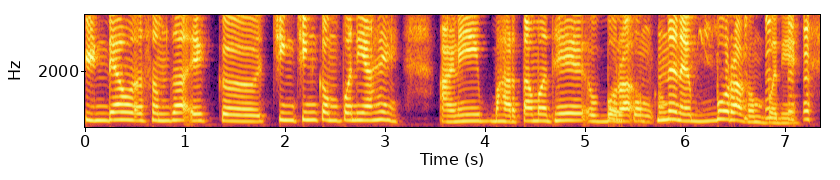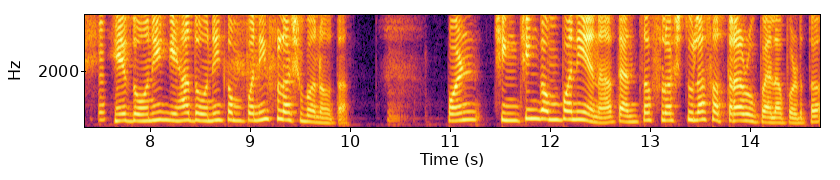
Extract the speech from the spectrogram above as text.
इंडिया समजा एक अ, चिंग चिंग कंपनी आहे आणि भारतामध्ये बोरा. नाही नाही बोरा कंपनी आहे हे दोन्ही ह्या दोन्ही कंपनी फ्लश बनवतात पण चिंगचिंग कंपनी आहे ना त्यांचं फ्लश तुला सतरा रुपयाला पडतं.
